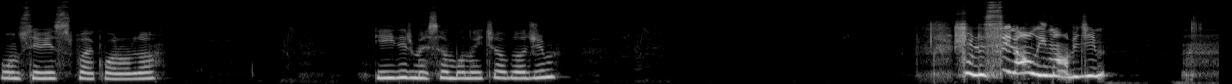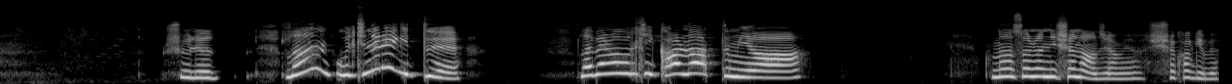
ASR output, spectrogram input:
10 seviye Spike var orada. Değdirmesen bana hiç ablacığım. Şöyle seni alayım abicim. Şöyle. Lan ulti nereye gitti? La ben ultiyi karla attım ya. Bundan sonra nişan alacağım ya. Şaka gibi.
